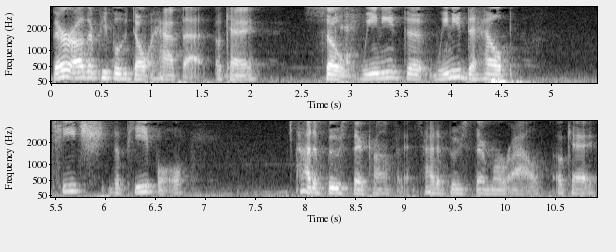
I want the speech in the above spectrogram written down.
There are other people who don't have that, okay? So Okay. we need to we need to help teach the people how to boost their confidence, how to boost their morale, okay?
